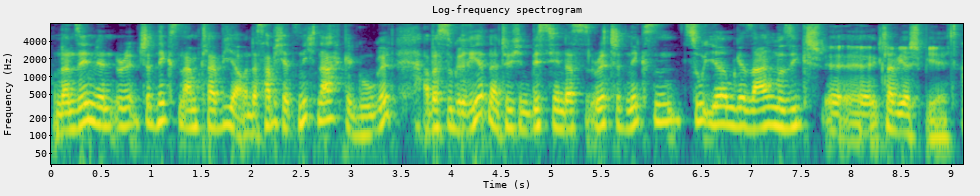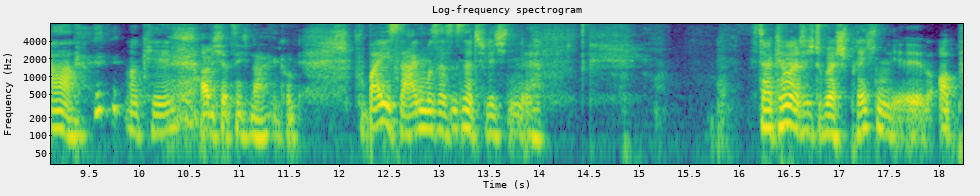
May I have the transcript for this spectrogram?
Und dann sehen wir Richard Nixon am Klavier. Und das habe ich jetzt nicht nachgegoogelt, aber es suggeriert natürlich ein bisschen, dass Richard Nixon zu ihrem Gesang Musik äh, Klavier spielt. Ah, okay. Habe ich jetzt nicht nachgeguckt. Wobei ich sagen muss, das ist natürlich, ein, äh, da können wir natürlich drüber sprechen, äh, ob,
